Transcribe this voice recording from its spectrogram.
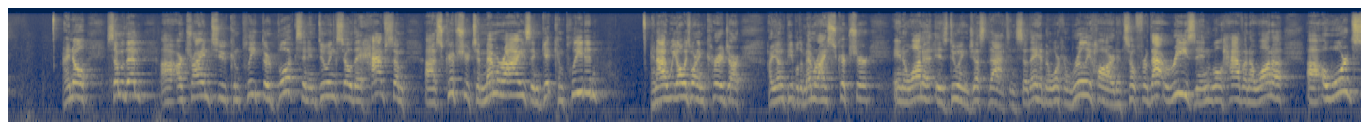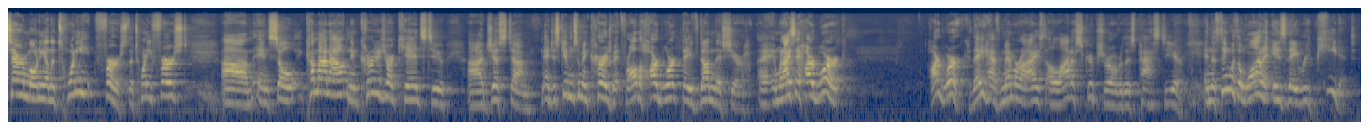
I know some of them uh, are trying to complete their books, and in doing so, they have some uh, scripture to memorize and get completed. And I, we always want to encourage our, our young people to memorize scripture and Awana is doing just that. And so they have been working really hard. And so for that reason, we'll have an Awana uh, awards ceremony on the 21st, the 21st. Um, and so come on out and encourage our kids to uh, just um, and just give them some encouragement for all the hard work they've done this year. Uh, and when I say hard work, hard work. They have memorized a lot of scripture over this past year. And the thing with Awana is they repeat it.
